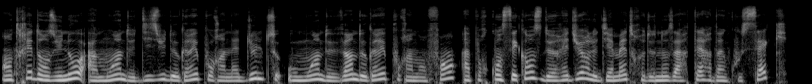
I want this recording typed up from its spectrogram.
Entrer dans une eau à moins de 18 degrés pour un adulte ou moins de 20 degrés pour un enfant a pour conséquence de réduire le diamètre de nos artères d'un coup sec,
